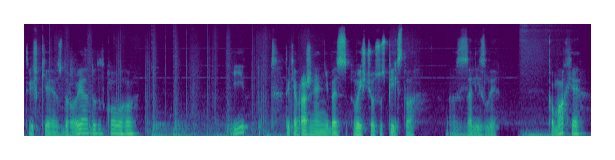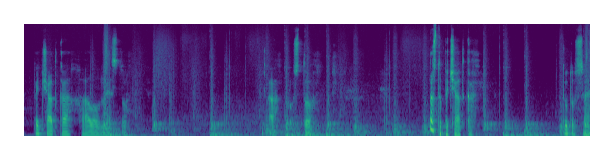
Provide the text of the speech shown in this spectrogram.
Трішки здоров'я додаткового. І тут таке враження, ніби з вищого суспільства залізли комахи, печатка Халоунесту. А, просто. Просто печатка. Тут усе.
